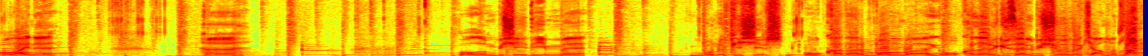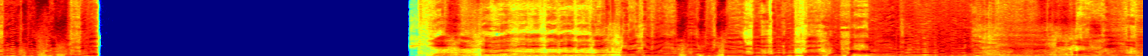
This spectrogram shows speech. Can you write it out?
Olay ne? Ha? Oğlum bir şey diyeyim mi? Bunu pişir. O kadar bomba, o kadar güzel bir şey olur ki anladın. Lan niye kestin şimdi? Yeşil sevenleri deli edecek Kanka ben yeşili çok seviyorum. Beni deli etme. Yapma. Abi oha! Mükemmel bir yeşil Abi. yedi.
